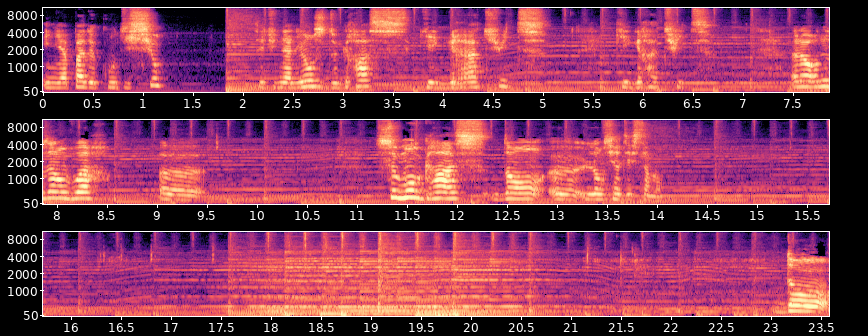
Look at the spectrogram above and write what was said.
il n'y a pas de condition. C'est une alliance de grâce qui est gratuite. Qui est gratuite. Alors nous allons voir euh, ce mot grâce dans euh, l'Ancien Testament. Dans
